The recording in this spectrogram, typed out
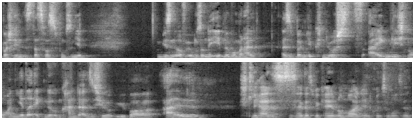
wahrscheinlich ist das, was funktioniert. Und wir sind auf irgendeiner Ebene, wo man halt Also bei mir knirscht es eigentlich nur an jeder Ecke und Kante. Also ich höre überall. Ich, ja, das ist halt, dass wir keine normalen Endkonsumer sind.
